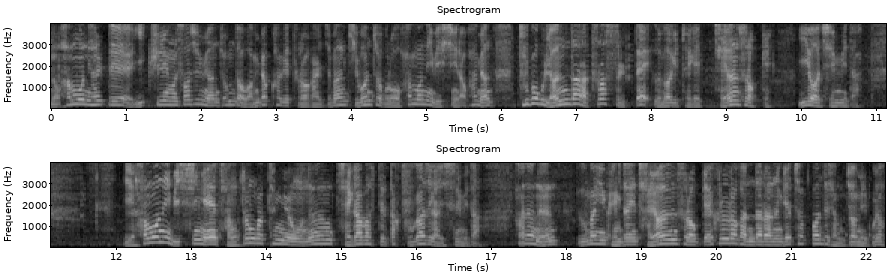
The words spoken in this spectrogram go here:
뭐 하모니 할 때 EQing을 써주면 좀 더 완벽하게 들어가지만 기본적으로 하모니 믹싱이라고 하면 두 곡을 연달아 틀었을 때 음악이 되게 자연스럽게 이어집니다. 이 하모니 믹싱의 장점 같은 경우는 제가 봤을 때 딱 두 가지가 있습니다. 하나는 음악이 굉장히 자연스럽게 흘러간다라는 게 첫 번째 장점이고요.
